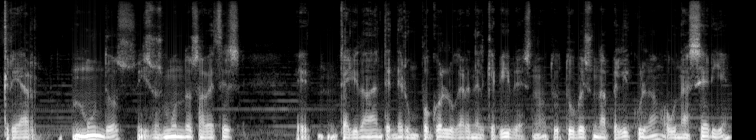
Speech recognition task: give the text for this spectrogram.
crear mundos y esos mundos a veces eh, te ayudan a entender un poco el lugar en el que vives. ¿no? Tú, tú, ves una película o una serie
